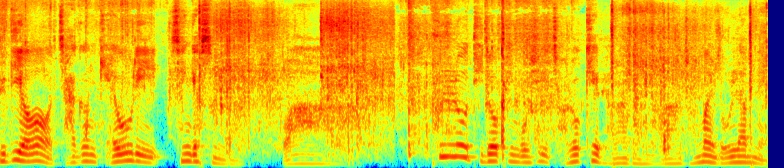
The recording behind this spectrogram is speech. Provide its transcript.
드디어 작은 개울이 생겼습니다. 와, 풀로 뒤덮인 곳이 저렇게 변하다니, 와, 정말 놀랍네요.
